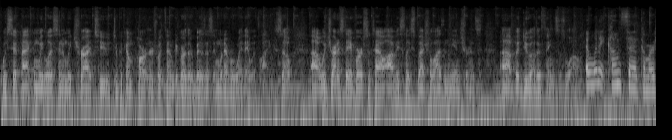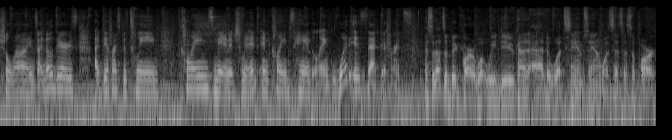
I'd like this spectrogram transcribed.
we sit back and we listen and we try to, to become partners with them to grow their business in whatever way they would like. So uh, we try to stay versatile, obviously specialize in the insurance, uh, but do other things as well. And when it comes to commercial lines, I know there's a difference between claims management and claims handling. What is that difference? And so that's a big part of what we do, kind of add to what Sam's saying and what sets us apart.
